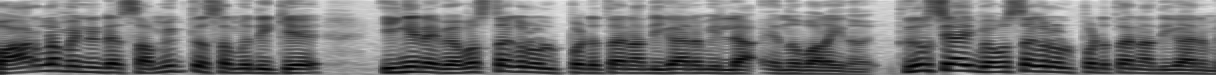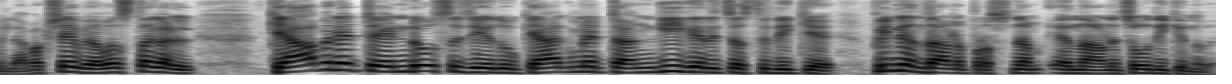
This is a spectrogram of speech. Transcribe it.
പാർലമെന്റിന്റെ സംയുക്ത സമിതിക്ക് ഇങ്ങനെ വ്യവസ്ഥകൾ ഉൾപ്പെടുത്താൻ അധികാരമില്ല എന്ന് പറയുന്നത്. തീർച്ചയായും വ്യവസ്ഥകൾ ഉൾപ്പെടുത്താൻ അധികാരമില്ല. പക്ഷേ വ്യവസ്ഥകൾ ക്യാബിനറ്റ് എൻഡോസ് ചെയ്തു ക്യാബിനറ്റ് അംഗീകരിച്ച സ്ഥിതിക്ക് പിന്നെന്താണ് പ്രശ്നം എന്നാണ് ചോദിക്കുന്നത്.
